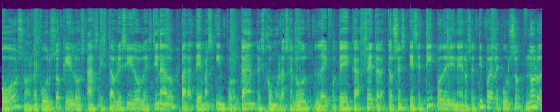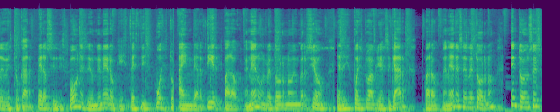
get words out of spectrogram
o son recursos que los has establecido destinados para temas importantes como la salud, la hipoteca, etc. Entonces ese tipo de dinero, ese tipo de recursos no lo debes tocar. Pero si dispones de un dinero que estés dispuesto a invertir para obtener un retorno de inversión, estés dispuesto a arriesgar para obtener ese retorno, entonces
